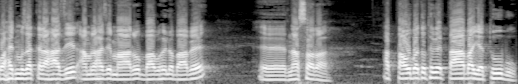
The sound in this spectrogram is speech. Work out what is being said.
ওয়াহিদ মুজাক্কার হাজির, আমরা হাজির মারো, বাব হইল বাবে নাসরা। আর তাওবাত থেকে তাবা ইয়াতুবু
